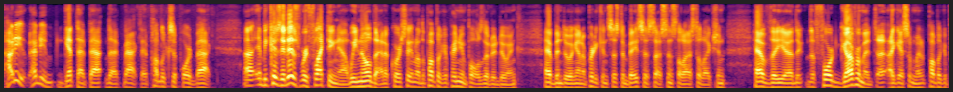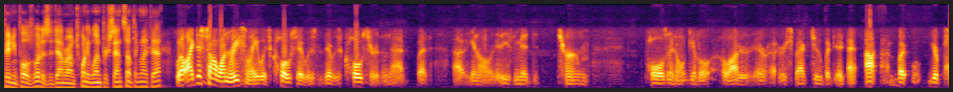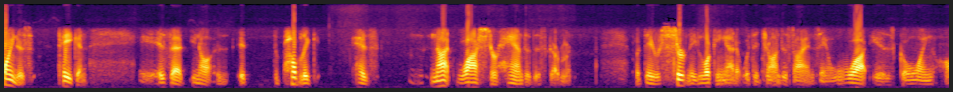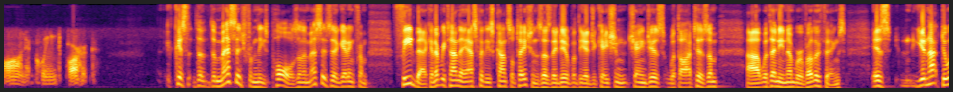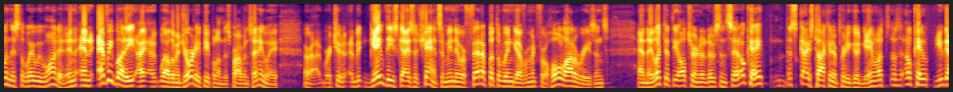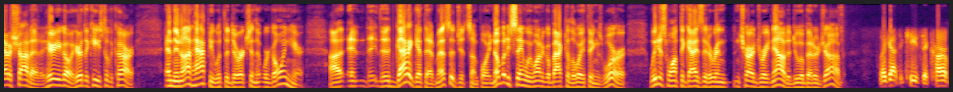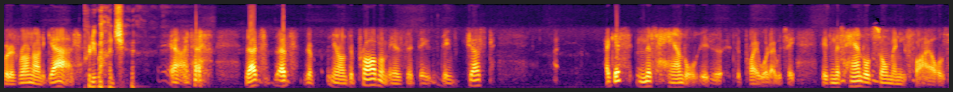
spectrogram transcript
How do you how do you get that back that back that public support back? Uh, because it is reflecting now, we know that. Of course, you know the public opinion polls that are doing have been doing on a pretty consistent basis uh, since the last election. Have the uh, the, the Ford government, uh, I guess, in public opinion polls, what is it down around twenty one percent, something like that? Well, I just saw one recently. It was close. It was there was closer than that, but uh, you know these mid-term polls I don't give a, a lot of uh, respect to. But it, but your point is taken. Is that you know it the public has not washed their hands of this government, but they were certainly looking at it with a jaundiced eye and saying, "What is going on at Queens Park?" Because the the message from these polls and the message they're getting from feedback, and every time they ask for these consultations, as they did with the education changes, with autism, uh, with any number of other things, is you're not doing this the way we wanted. And and everybody, I, well, the majority of people in this province anyway, or uh, Richard, gave these guys a chance. I mean, they were fed up with the Wynne government for a whole lot of reasons and they looked at the alternatives and said, "Okay, this guy's talking a pretty good game. Let's, let's okay, you got a shot at it. Here you go. Here are the keys to the car." And they're not happy with the direction that we're going here. Uh, and they, they've got to get that message at some point. Nobody's saying we want to go back to the way things were. We just want the guys that are in, in charge right now to do a better job. Well, they got the keys to the car, but it's run out of gas. Pretty much. yeah, that's that's the you know the problem is that they they've just I guess mishandled is, a, is probably what I would say. They've mishandled so many files,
